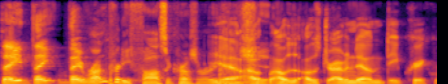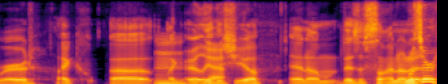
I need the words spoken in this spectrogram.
They they they run pretty fast across roads. Yeah, and I, shit. I was I was driving down Deep Creek Road like uh Mm, like early yeah. this year, and um there's a sign on was it. there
